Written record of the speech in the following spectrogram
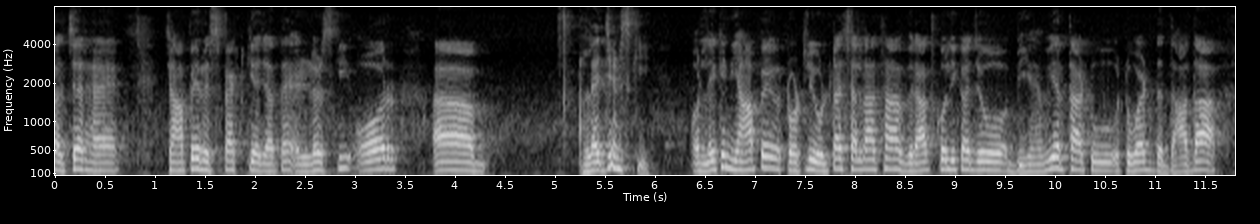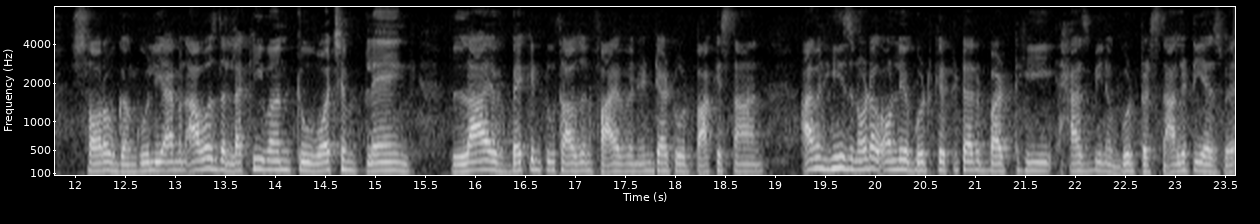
कल्चर है जहाँ पे रिस्पेक्ट किया जाता है एल्डर्स की और लेजेंड्स uh, की। और लेकिन यहाँ पे टोटली उल्टा चल रहा था। विराट कोहली का जो बिहेवियर था to toward the Dada Sourav Ganguly I mean I was the lucky one to watch him playing live back in two thousand five in India tour Pakistan I mean he is not only a good cricketer but he has been a good personality as well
